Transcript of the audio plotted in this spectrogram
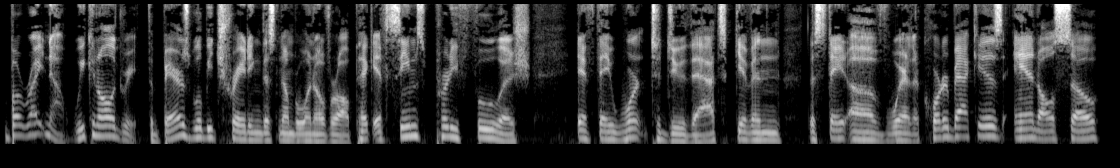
but right now, we can all agree the Bears will be trading this number one overall pick. It seems pretty foolish if they weren't to do that, given the state of where their quarterback is and also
